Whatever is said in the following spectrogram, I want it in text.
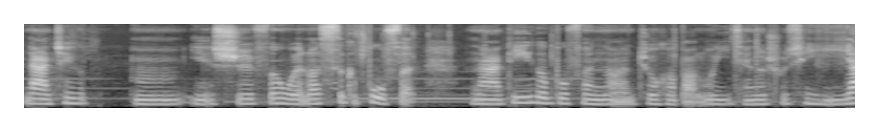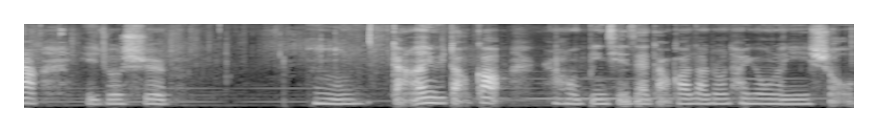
那这个嗯也是分为了四个部分。那第一个部分呢，就和保罗以前的书信一样，也就是嗯感恩与祷告。然后，并且在祷告当中，他用了一首，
